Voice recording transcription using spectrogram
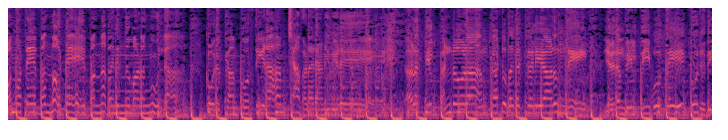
വന്നോട്ടെ വന്നോട്ടെ വന്നവനിന്ന് മടങ്ങൂല. കൊരുക്കാം കോർത്തിടാം ചവളരാണിവിടെ കളത്തിൽ കണ്ടോളാം കാട്ടുപകക്കളിയാളുന്നേ ഞരമ്പിൽ തീപൂത്തേ കുരുതി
